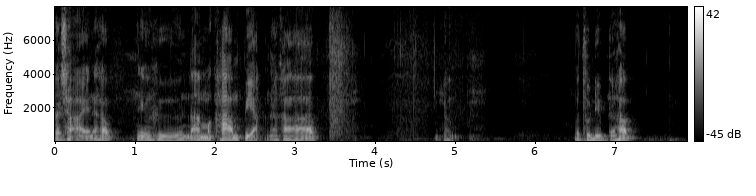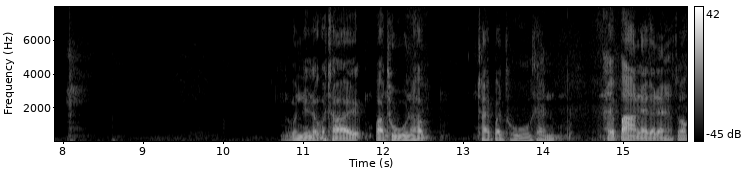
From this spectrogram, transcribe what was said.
กระชายนะครับ นี่คือน้ำมะขามเปียกนะครับครับวัตถุดิบนะครับ วันนี้เราก็ใช้ปลาทูนะครับ ใช้ปลาทูแทนใช้ปลาอะไรก็ได้นะถ้าว่า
